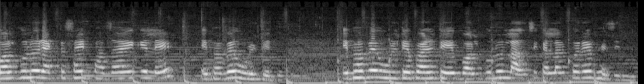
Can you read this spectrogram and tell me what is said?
বলগুলোর একটা সাইড ভাজা হয়ে গেলে এভাবে উল্টে দেব এভাবে উল্টে পাল্টে বলগুলো লালচে কালার করে ভেজে নিন।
